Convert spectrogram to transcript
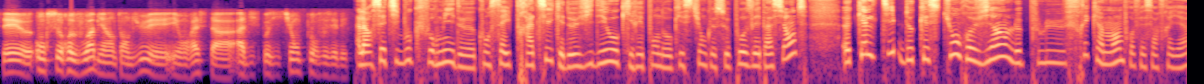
c'est euh, on se revoit, bien entendu, et, et on reste à, à, disposition pour vous aider. Alors, cet e-book fourmi de conseils pratiques et de vidéos qui répondent aux questions que se posent les patientes, euh, quel type de questions revient le plus fréquemment, professeur Freyer?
